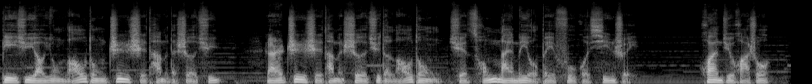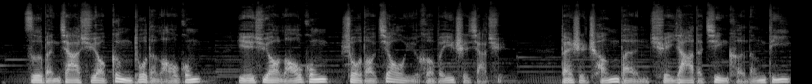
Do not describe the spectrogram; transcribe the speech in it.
必须要用劳动支持他们的社区。然而，支持他们社区的劳动却从来没有被付过薪水。换句话说，资本家需要更多的劳工，也需要劳工受到教育和维持下去，但是成本却压得尽可能低。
